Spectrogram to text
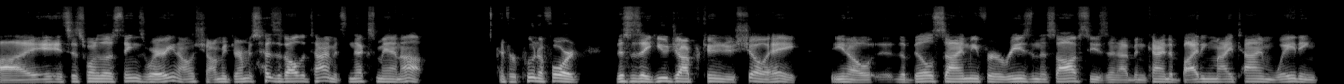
Uh, it's just one of those things where you know Sean McDermott says it all the time. It's next man up, and for Poona Ford, this is a huge opportunity to show, hey, you know, the Bills signed me for a reason this offseason. I've been kind of biding my time, waiting,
